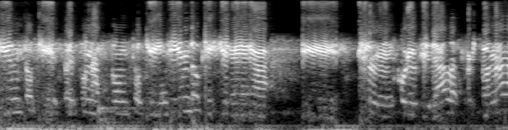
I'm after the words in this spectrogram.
siento que esto es un asunto que entiendo que genera eh, curiosidad a las personas,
